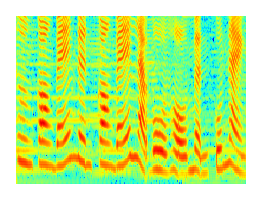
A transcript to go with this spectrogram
thương con bé nên con bé là bùa hộ mệnh của nàng.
